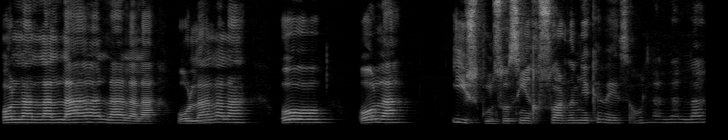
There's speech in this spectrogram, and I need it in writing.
Oh la la la la la la, oh la la la, oh, olá. E isto começou assim a ressoar na minha cabeça. Oh la la la.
